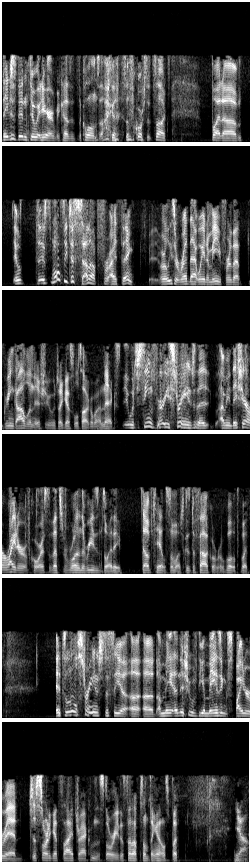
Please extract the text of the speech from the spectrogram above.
they just didn't do it here because it's the Clone Saga. So of course it sucks. But um, it was it's mostly just set up for I think, or at least it read that way to me for that Green Goblin issue, which I guess we'll talk about next. Which seems very strange that I mean they share a writer, of course. So that's one of the reasons why they dovetail so much because DeFalco wrote both, but. It's a little strange to see a, a, a, a an issue of the Amazing Spider-Man just sort of get sidetracked from the story to set up something else. But Yeah.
